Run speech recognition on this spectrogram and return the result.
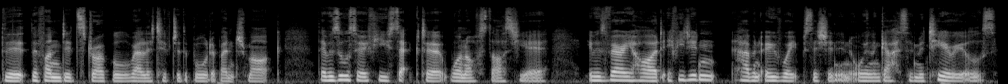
the, the fund did struggle relative to the broader benchmark. There was also a few sector one offs last year it was very hard. If you didn't have an overweight position in oil and gas and materials,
